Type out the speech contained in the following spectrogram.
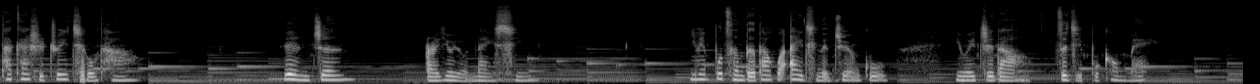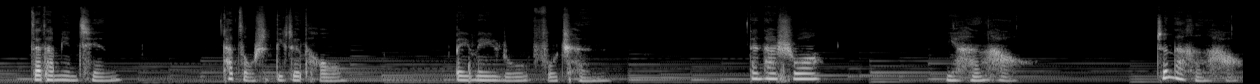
他开始追求他，认真而又有耐心，因为不曾得到过爱情的眷顾，因为知道自己不够美。在他面前，他总是低着头，卑微如浮尘。但他说：“你很好，真的很好。”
